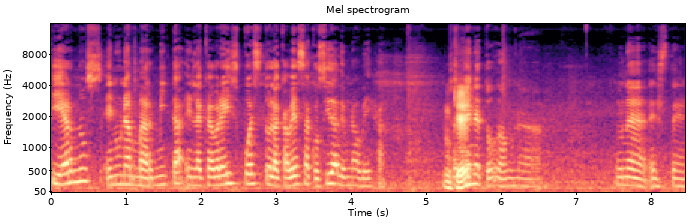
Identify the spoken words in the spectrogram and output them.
tiernos en una marmita en la que habréis puesto la cabeza cocida de una oveja. O Ok. sea, tiene toda una, una, este,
